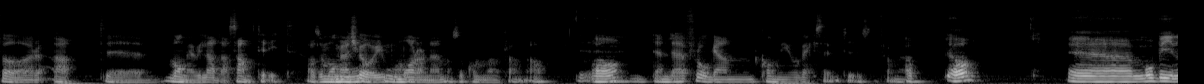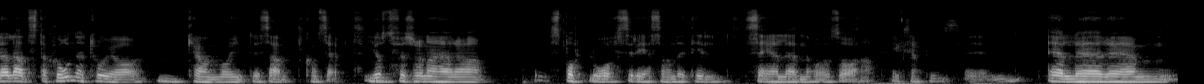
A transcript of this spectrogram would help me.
För att eh, många vill ladda samtidigt. Alltså många mm. kör ju på mm. morgonen och så kommer man fram. Ja, ja. Den där frågan kommer ju att växa i betydelse framöver. Ja. Eh, mobila laddstationer tror jag mm. kan vara ett intressant koncept. Just mm. för sådana här sportlovsresande till Sälen och så. Ja, exempelvis. Eh, eller ehm,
